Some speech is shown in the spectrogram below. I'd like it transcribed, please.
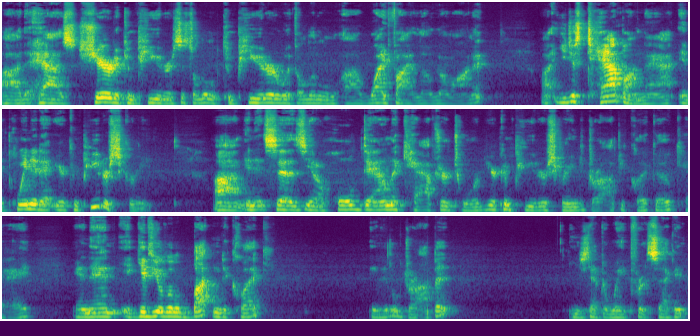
uh, that has share to computer. It's just a little computer with a little uh, Wi-Fi logo on it. Uh, you just tap on that and point it at your computer screen. Um, and it says, you know, hold down the capture toward your computer screen to drop. You click OK. And then it gives you a little button to click and it'll drop it. You just have to wait for a second.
